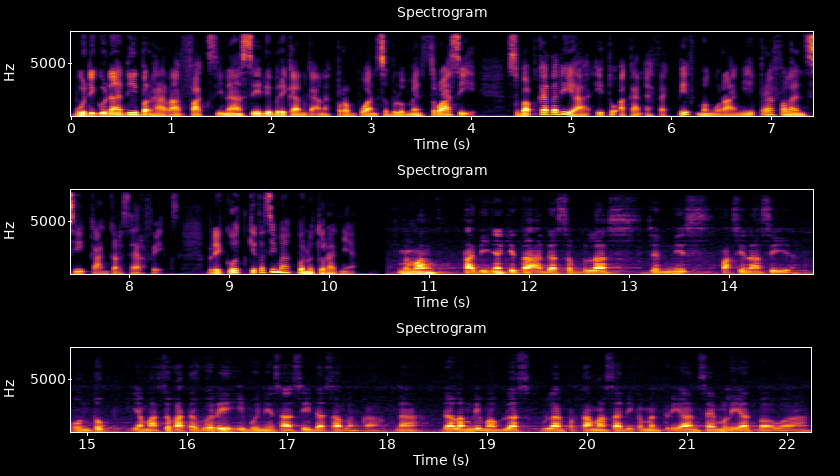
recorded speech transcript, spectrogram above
Budi Gunadi berharap vaksinasi diberikan ke anak perempuan sebelum menstruasi, sebab kata dia itu akan efektif mengurangi prevalensi kanker serviks. Berikut kita simak penuturannya. Memang tadinya kita ada 11 jenis vaksinasi ya untuk yang masuk kategori imunisasi dasar lengkap. Nah, dalam 15 bulan pertama saya di kementerian, saya melihat bahwa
